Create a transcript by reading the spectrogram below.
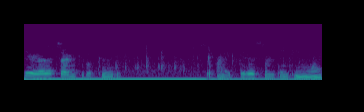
There you go, that's starting to look good. Alright, for this I'm thinking like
